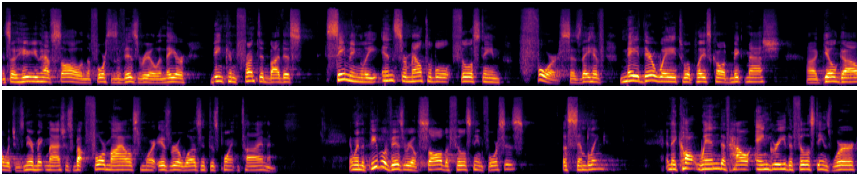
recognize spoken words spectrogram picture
And so here you have Saul and the forces of Israel, and they are being confronted by this seemingly insurmountable Philistine force as they have made their way to a place called Michmash, uh, Gilgal, which was near Michmash. It's about four miles from where Israel was at this point in time. And, and when the people of Israel saw the Philistine forces assembling, and they caught wind of how angry the Philistines were,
